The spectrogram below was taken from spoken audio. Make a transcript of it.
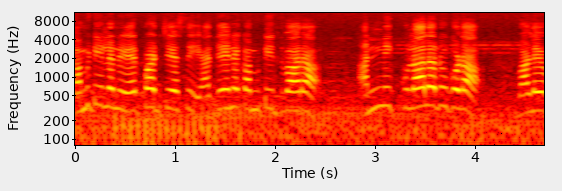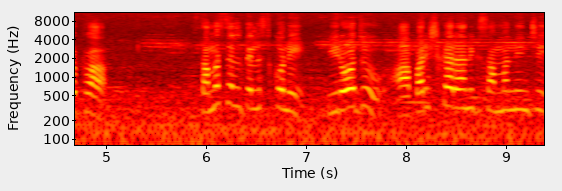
కమిటీలను ఏర్పాటు చేసి అధ్యయన కమిటీ ద్వారా అన్ని కులాలను కూడా వాళ్ళ యొక్క సమస్యలు తెలుసుకొని ఈరోజు ఆ పరిష్కారానికి సంబంధించి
